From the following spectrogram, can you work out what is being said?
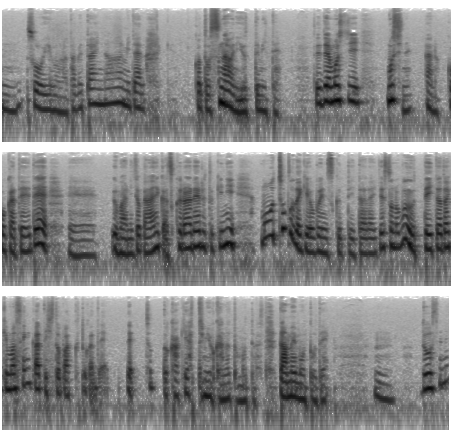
うん、そういうもの食べたいなみたいなことを素直に言ってみて。それでもしもしねあのご家庭で、えー、馬煮とか何か作られる時にもうちょっとだけ余分に作っていただいてその分売っていただけませんかって1パックとかででちょっと掛け合ってみようかなと思ってます。ダメ元で。うん、どうせね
